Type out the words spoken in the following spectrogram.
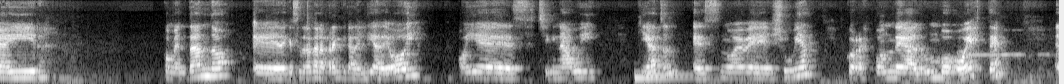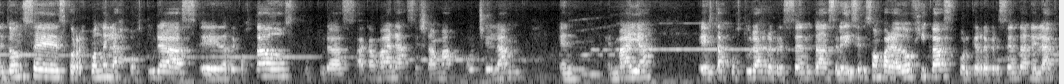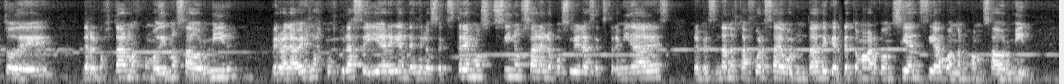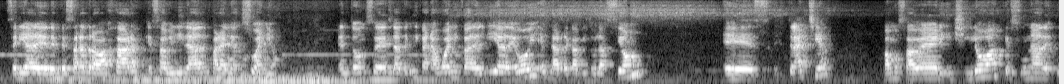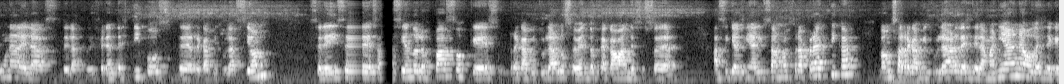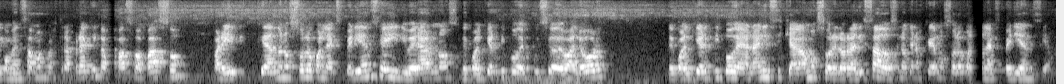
a ir comentando eh, de qué se trata la práctica del día de hoy. Hoy es Chignawi Kiatun, es 9 lluvia, corresponde al rumbo oeste. Entonces corresponden las posturas eh, de recostados, posturas akamanas se llama, o en, maya. Estas posturas representan, se le dice que son paradójicas porque representan el acto de, de recostarnos, como de irnos a dormir, pero a la vez las posturas se hierguen desde los extremos sin usar en lo posible las extremidades, representando esta fuerza de voluntad de querer tomar conciencia cuando nos vamos a dormir. Sería de, empezar a trabajar esa habilidad para el ensueño. Entonces, la técnica nahuálica del día de hoy es la recapitulación, es Strachia. Vamos a ver Ichiloa, que es una de, una de, las, de los diferentes tipos de recapitulación se le dice deshaciendo los pasos, que es recapitular los eventos que acaban de suceder. Así que al finalizar nuestra práctica, vamos a recapitular desde la mañana o desde que comenzamos nuestra práctica paso a paso para ir quedándonos solo con la experiencia y liberarnos de cualquier tipo de juicio de valor, de cualquier tipo de análisis que hagamos sobre lo realizado, sino que nos quedemos solo con la experiencia.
